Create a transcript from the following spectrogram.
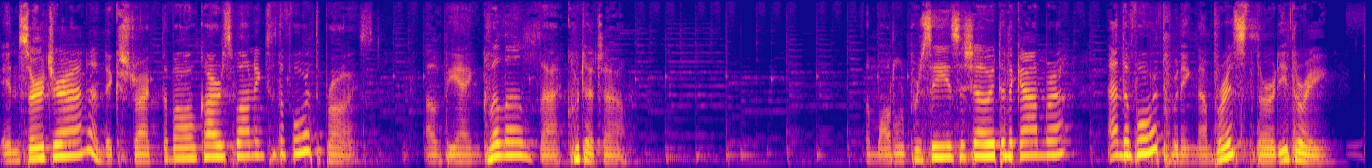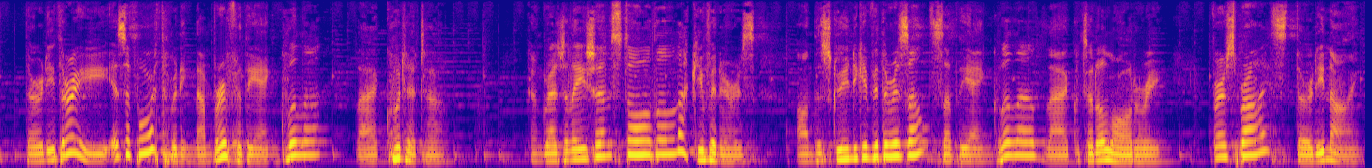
Insert your hand and extract the ball corresponding to the fourth prize of the Anguilla Liquidata. The model proceeds to show it to the camera, and the fourth winning number is 33. 33 is the fourth winning number for the Anguilla Liquidata. Congratulations to all the lucky winners. On the screen to give you the results of the Anguilla Liquidata Lottery. First prize, 39.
